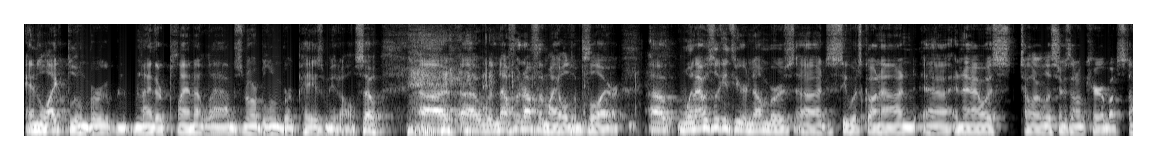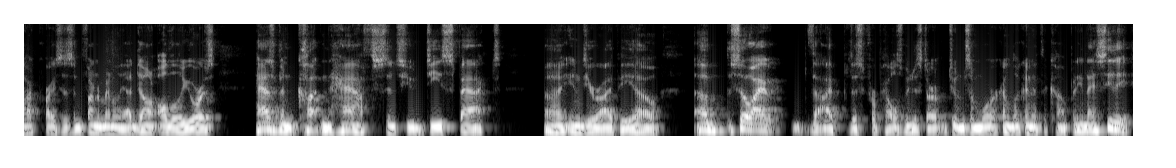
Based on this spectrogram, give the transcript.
and like Bloomberg, neither Planet Labs nor Bloomberg pays me at all. So uh, uh, enough enough of my old employer. Uh, when I was looking through your numbers uh, to see what's going on, uh, and I always tell our listeners I don't care about stock prices, and fundamentally I don't. Although yours has been cut in half since you de-SPACed uh, into your IPO. so I, I, this propels me to start doing some work and looking at the company, and I see that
